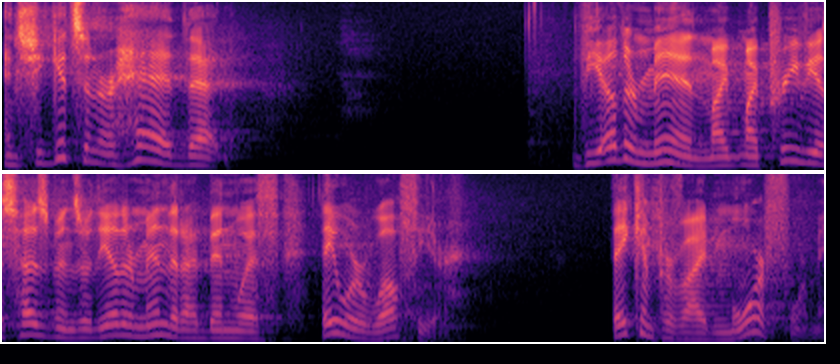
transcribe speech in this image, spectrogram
And she gets in her head that the other men, my, my previous husbands or the other men that I've been with, they were wealthier. They can provide more for me.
